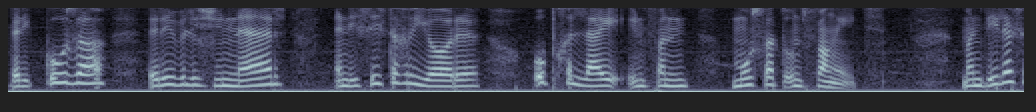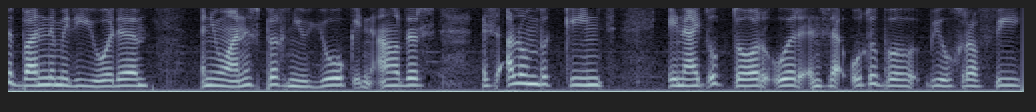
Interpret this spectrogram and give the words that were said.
dat die Koza revolutionair in die 60er jare opgelei en van Mossad ontvang het. Mandela's bande met die jode in Johannesburg, New York en elders is alom bekend en hy het ook daar oor in sy autobiografie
